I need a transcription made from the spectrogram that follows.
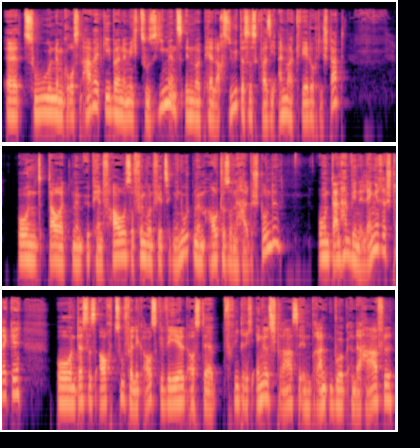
äh, zu einem großen Arbeitgeber, nämlich zu Siemens in Neuperlach Süd. Das ist quasi einmal quer durch die Stadt und dauert mit dem ÖPNV so 45 Minuten, mit dem Auto so eine halbe Stunde. Und dann haben wir eine längere Strecke und das ist auch zufällig ausgewählt aus der Friedrich-Engels-Straße in Brandenburg an der Havel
